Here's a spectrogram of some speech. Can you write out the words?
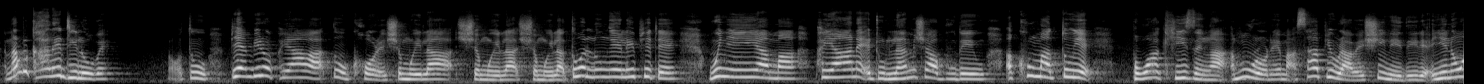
။နောက်တစ်ခါလေးဒီလိုပဲ။နော်သူပြန်ပြီးတော့ဖះကသူ့ခေါ်တယ်ရှမွေလာရှမွေလာရှမွေလာသူကလူငယ်လေးဖြစ်တယ်ဝိညာဉ်ရေးရမှာဖះနဲ့အတူလမ်းမလျှောက်ဘူးသေးဘူးအခုမှသူ့ရဲ့ ဘဝခီးစဉ်ကအမှုတော်ထဲမှာအစပြုတ်တာပဲရှိနေသေးတယ်အရင်တော့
